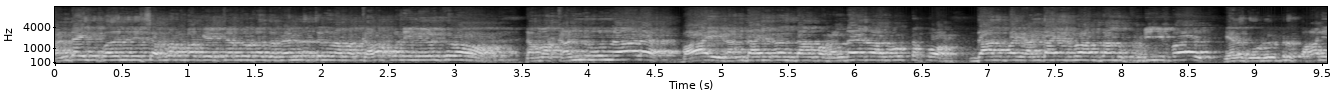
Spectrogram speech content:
ரெண்டாயிரத்தி பதினஞ்சு சம்பரம் பாக்கெட் திறந்து அந்த வெள்ளத்தில் நம்ம கலப்பணியில் இருக்கிறோம். நம்ம கண்ணு முன்னால பாய் ரெண்டாயிரம் இருந்தாங்க ரெண்டாயிரம் ரூபாய் நோட்டப்போ இந்தாங்க பாய் ரெண்டாயிரம் ரூபாய் இருந்தாங்க பிடிங்க பாய். எனக்கு ஒரு லிட்டர் பால்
